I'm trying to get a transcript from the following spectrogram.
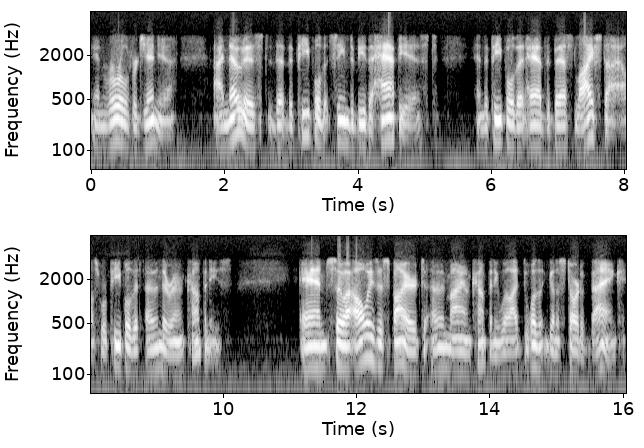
in rural Virginia, I noticed that the people that seemed to be the happiest and the people that had the best lifestyles were people that owned their own companies. And so I always aspired to own my own company. Well, I wasn't going to start a bank,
